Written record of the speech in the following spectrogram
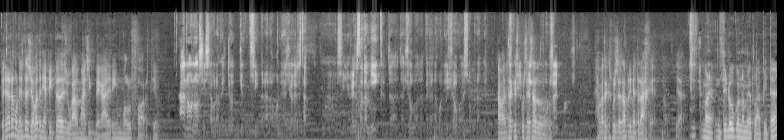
Pere Aragonès de jove tenia pinta de jugar al Magic the Gathering molt fort, tio. Ah, no, no, sí, segurament. Jo, jo, sí, per Aragonès jo hagués estat, eh, sí, jo hagués estat amic de, de jove, de per Aragonès jove, segurament. Abans que es posés el... Abans que es posés el primer traje. No, ja. Vale, en tiro alguna més ràpid, eh?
